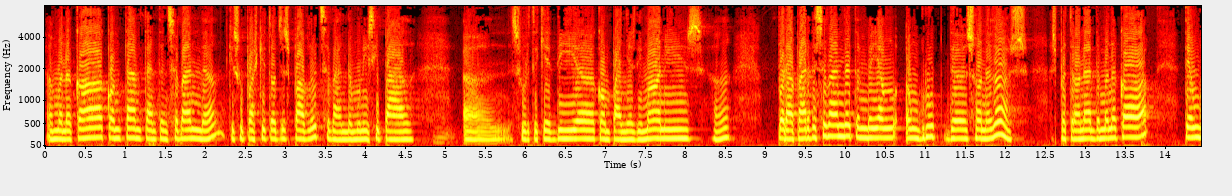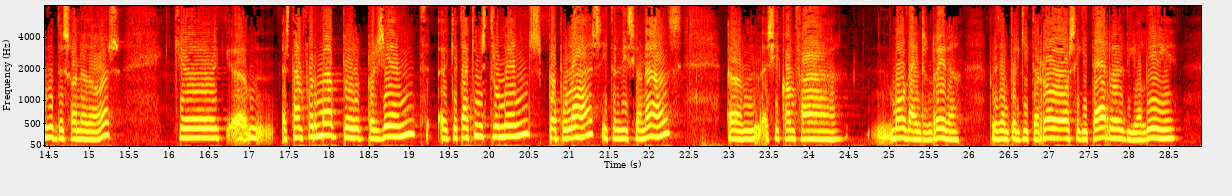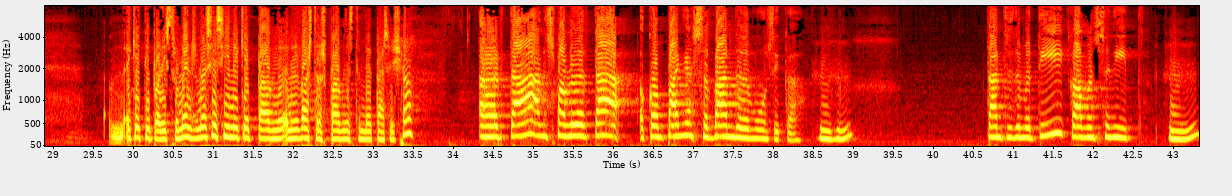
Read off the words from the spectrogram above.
a Manacor comptam tant en la banda que supos que tots els pobles la banda municipal eh, surt aquest dia companyes dimonis eh? però a part de la banda també hi ha un, un grup de sonadors el patronat de Manacor té un grup de sonadors que eh, estan formats per, per gent eh, que toca instruments populars i tradicionals eh, així com fa molt d'anys enrere. Per exemple el guitarró, la guitarra, el violí aquest tipus d'instruments. No sé si en aquest poble, en els vostres pobles també passa això. A Artà, en el poble d'Artà acompanya la banda de música. Uh -huh. tant de matí com a la nit. Uh -huh.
